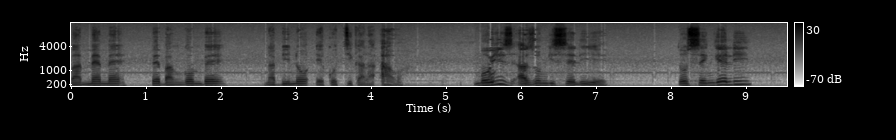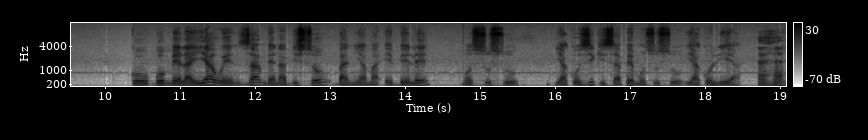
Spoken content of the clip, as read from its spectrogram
bameme mpe bangombe na bino ekotikala awa. Moïse azongiseli ye tosengeli kobomela yawe nzambe na biso banyama ebele mosusu ya kozikisa mpe mosusu ya kolia uh-huh.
